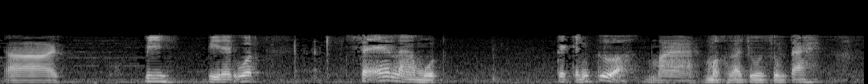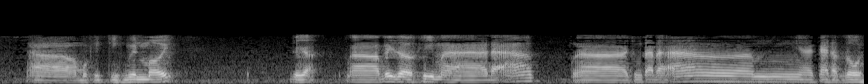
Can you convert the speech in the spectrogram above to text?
uh, P P Network sẽ là một cái cánh cửa mà mở ra cho chúng ta à, một cái kỷ nguyên mới được ạ. À, bây giờ khi mà đã à, chúng ta đã cài đặt rồi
